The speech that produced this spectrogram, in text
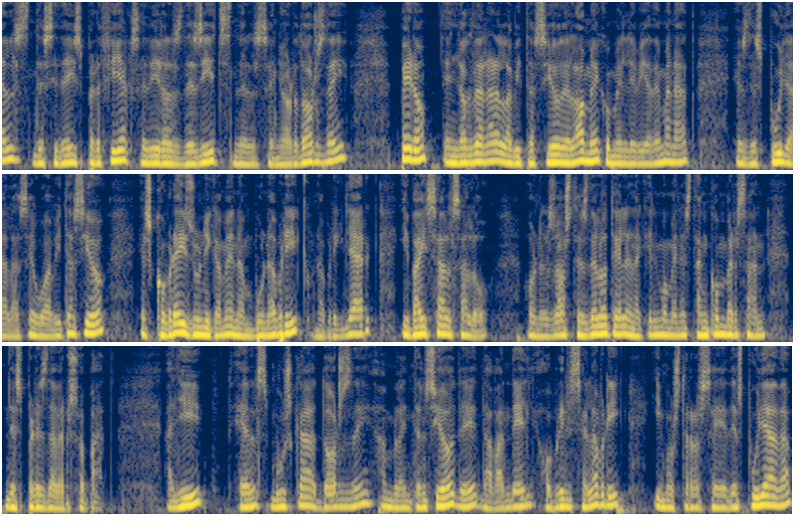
Els decideix per fi accedir als desits del senyor Dorsday, però, en lloc d'anar a l'habitació de l'home, com ell li havia demanat, es despulla a la seva habitació, es cobreix únicament amb un abric, un abric llarg, i baixa al saló, on els hostes de l'hotel en aquell moment estan conversant després d'haver sopat. Allí, els busca Dorsday amb la intenció de, davant d'ell, obrir-se l'abric i mostrar-se despullada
